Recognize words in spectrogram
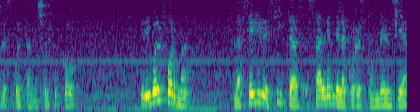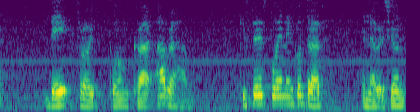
respuesta a Michel Foucault. Y de igual forma, la serie de citas salen de la correspondencia de Freud con Carl Abraham, que ustedes pueden encontrar en la versión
